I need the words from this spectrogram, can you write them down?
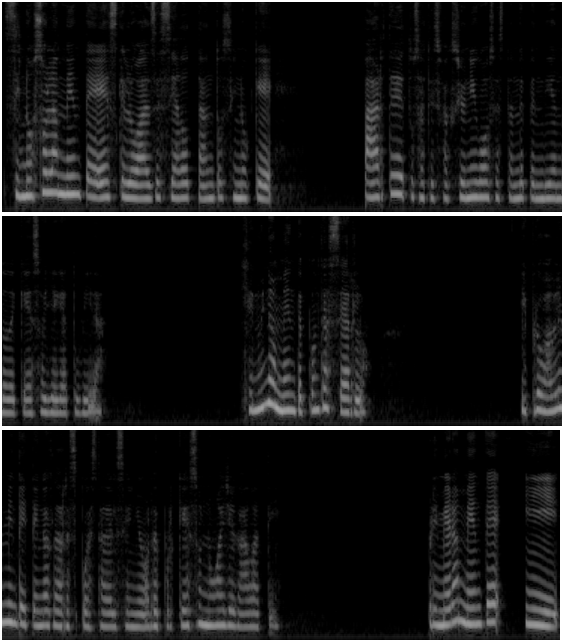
si no solamente es que lo has deseado tanto, sino que parte de tu satisfacción y gozo están dependiendo de que eso llegue a tu vida. Genuinamente ponte a hacerlo. Y probablemente ahí tengas la respuesta del Señor de por qué eso no ha llegado a ti primeramente y,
